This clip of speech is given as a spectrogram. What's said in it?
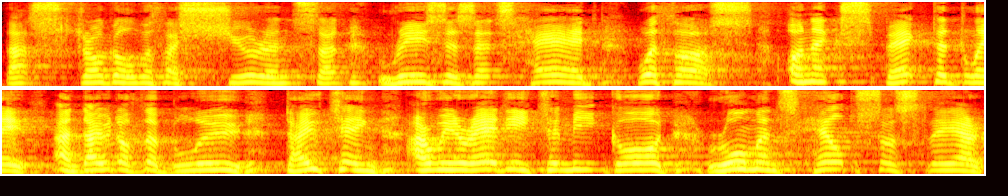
That struggle with assurance that raises its head with us unexpectedly and out of the blue, doubting, are we ready to meet God? Romans helps us there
